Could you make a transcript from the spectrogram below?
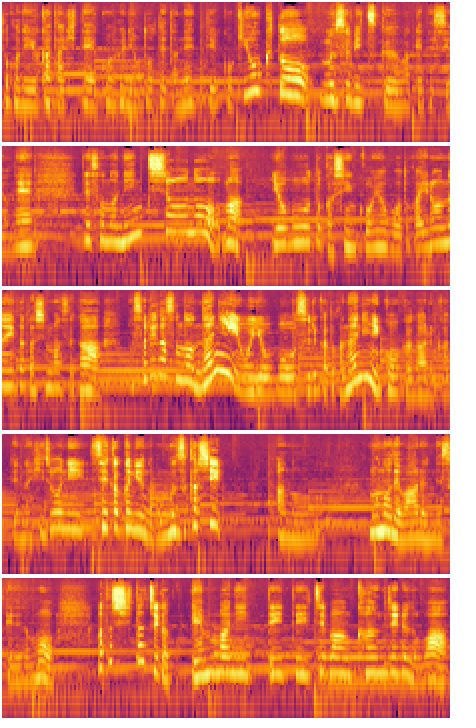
そこで浴衣着てこういうふうに踊ってたねっていうこう記憶と結びつくわけですよね。でその認知症の、まあ、予防とか進行予防とかいろんな言い方しますがそれがその何を予防するかとか何に効果があるかっていうのは非常に正確に言うのが難しいあのものではあるんですけれども私たちが現場に行っていて一番感じるのは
